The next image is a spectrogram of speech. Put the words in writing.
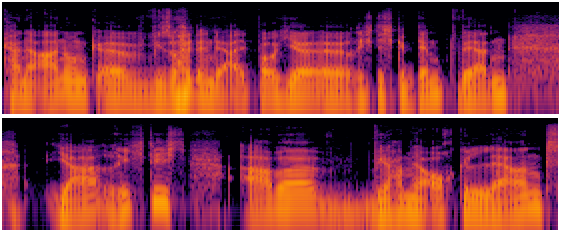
keine Ahnung, äh, wie soll denn der Altbau hier äh, richtig gedämmt werden? Ja, richtig, aber wir haben ja auch gelernt,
